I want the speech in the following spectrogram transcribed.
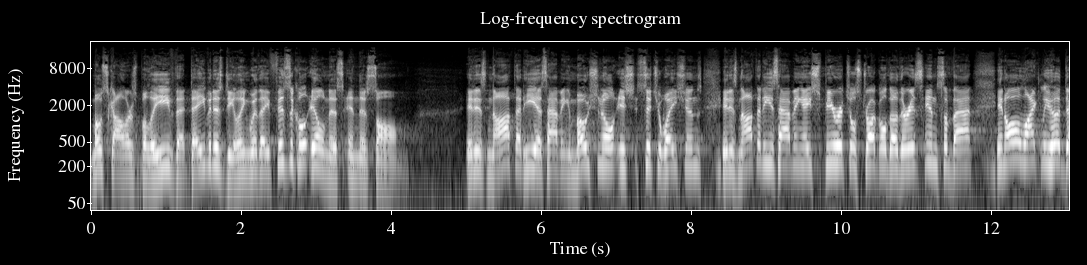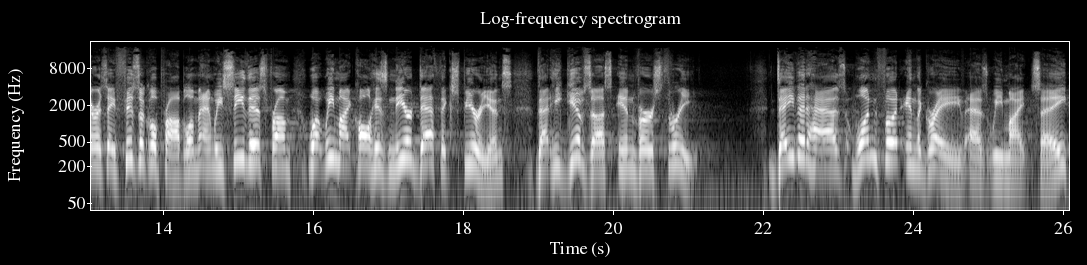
Most scholars believe that David is dealing with a physical illness in this psalm. It is not that he is having emotional situations. It is not that he is having a spiritual struggle, though there is hints of that. In all likelihood, there is a physical problem, and we see this from what we might call his near death experience that he gives us in verse 3. David has one foot in the grave, as we might say.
